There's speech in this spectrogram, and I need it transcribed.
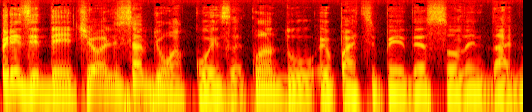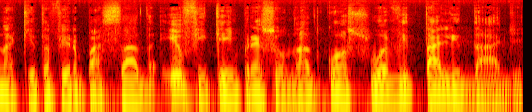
Presidente, olha, sabe de uma coisa? Quando eu participei dessa solenidade na quinta-feira passada, eu fiquei impressionado com a sua vitalidade.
